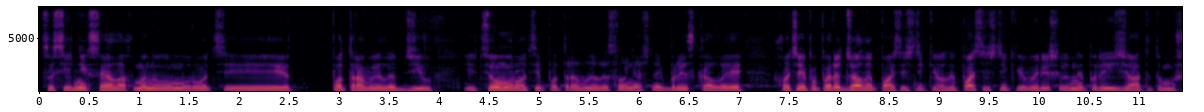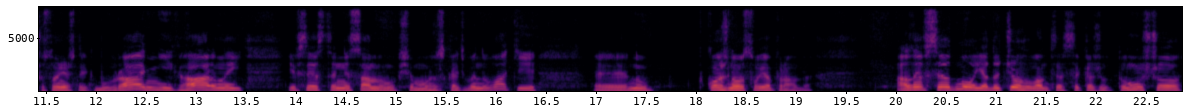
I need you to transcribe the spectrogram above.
в сусідніх селах в минулому році потравили бджіл, і в цьому році потравили соняшник, бризкали, хоча й попереджали пасічників, але пасічники вирішили не переїжджати, тому що соняшник був ранній, гарний і все остальне саме, в общем, можна сказати, винуваті. Е, ну, кожного своя правда. Але все одно я до чого вам це все кажу? Тому що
